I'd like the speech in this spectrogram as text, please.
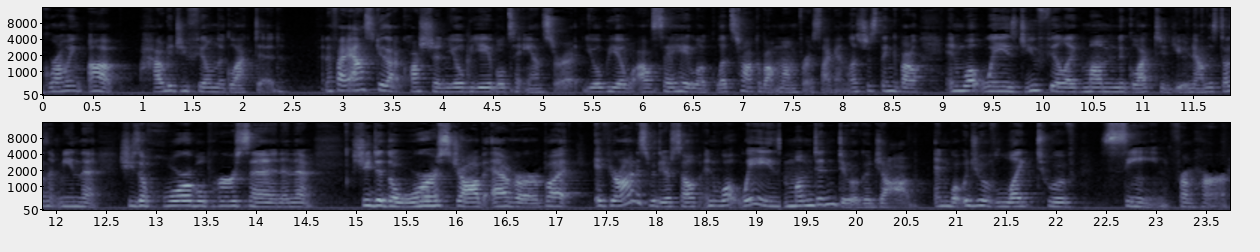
growing up, how did you feel neglected? And if I ask you that question, you'll be able to answer it. You'll be able, I'll say, hey, look, let's talk about mom for a second. Let's just think about in what ways do you feel like mom neglected you? Now, this doesn't mean that she's a horrible person and that she did the worst job ever. But if you're honest with yourself, in what ways mom didn't do a good job? And what would you have liked to have seen from her?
